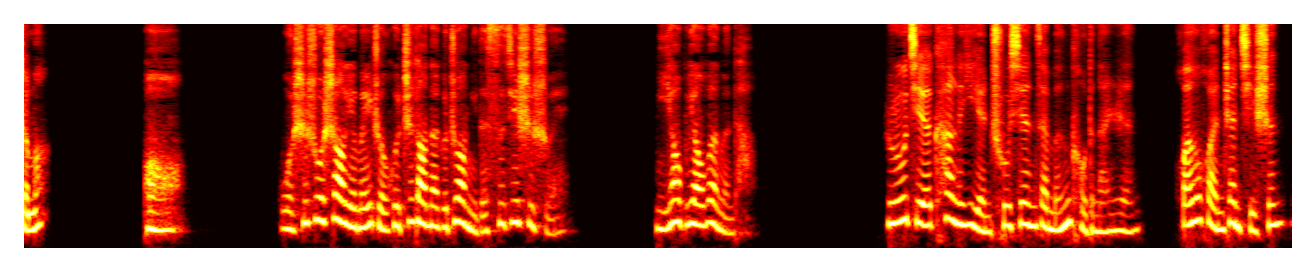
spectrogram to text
什么？哦，我是说，少爷没准会知道那个撞你的司机是谁，你要不要问问他？如姐看了一眼出现在门口的男人，缓缓站起身，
